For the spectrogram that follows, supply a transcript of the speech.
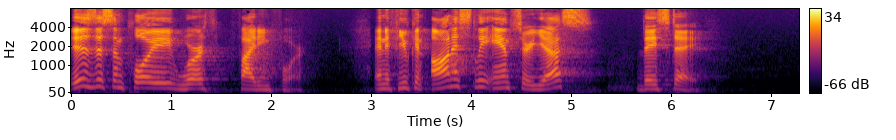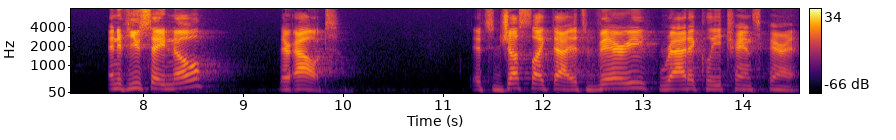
Is this employee worth fighting for? And if you can honestly answer yes, they stay. And if you say no, they're out. It's just like that. It's very radically transparent.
